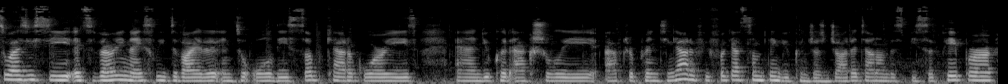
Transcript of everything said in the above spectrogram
So as you see, it's very nicely divided into all these subcategories and you could actually, after printing out, if you forget something, you can just jot it down on this piece of paper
